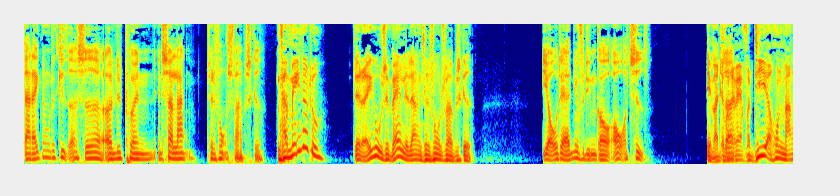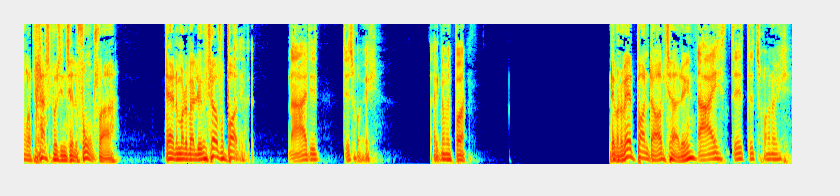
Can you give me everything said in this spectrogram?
Der er der ikke nogen, der gider at sidde og lytte på en, en så lang telefonsvarbesked. Hvad mener du? Det er da ikke usædvanligt lang telefonsvarbesked. Jo, det er den jo, fordi den går over tid. Jamen, det Så- må da være fordi, at hun mangler plads på sin telefonsvarer. Der det må da være løbet tør for bånd. Nej, det, det tror jeg ikke. Der er ikke noget med bånd. Det må da være et bånd, der optager det, ikke? Nej, det, det tror jeg nu ikke.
